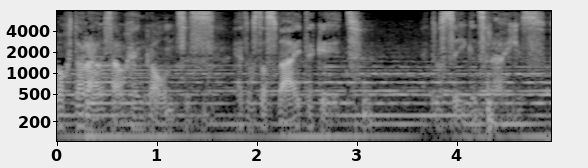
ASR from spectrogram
mach daraus auch ein Ganzes, etwas, das weitergeht, etwas Segensreiches.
